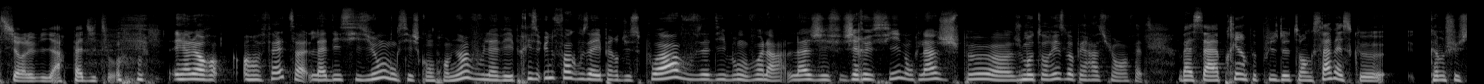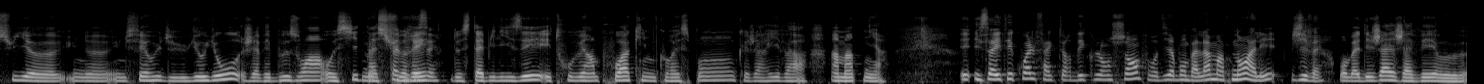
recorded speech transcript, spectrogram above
sur le billard, pas du tout. Et alors, en fait, la décision, donc si je comprends bien, vous l'avez prise une fois que vous avez perdu ce poids, vous vous êtes dit bon voilà, là j'ai réussi, donc là je peux, euh, je m'autorise l'opération en fait. Bah ça a pris un peu plus de temps que ça parce que comme je suis euh, une, une, férue du yo-yo, j'avais besoin aussi de, m'assurer de stabiliser et trouver un poids qui me correspond, que j'arrive à, à maintenir. Et, ça a été quoi le facteur déclenchant pour dire bon bah là maintenant allez j'y vais? Bon bah déjà j'avais euh,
